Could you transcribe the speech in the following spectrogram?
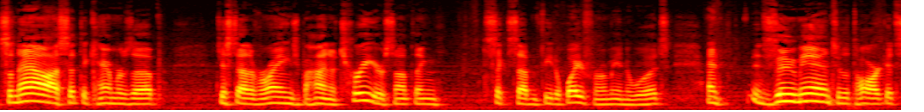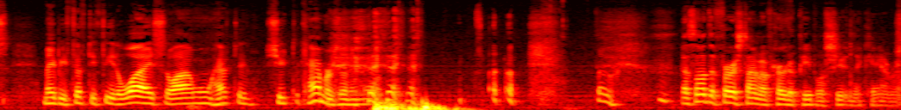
So now I set the cameras up just out of range behind a tree or something, six seven feet away from me in the woods, and, and zoom in to the targets maybe 50 feet away, so I won't have to shoot the cameras anymore. That's not the first time I've heard of people shooting the cameras.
